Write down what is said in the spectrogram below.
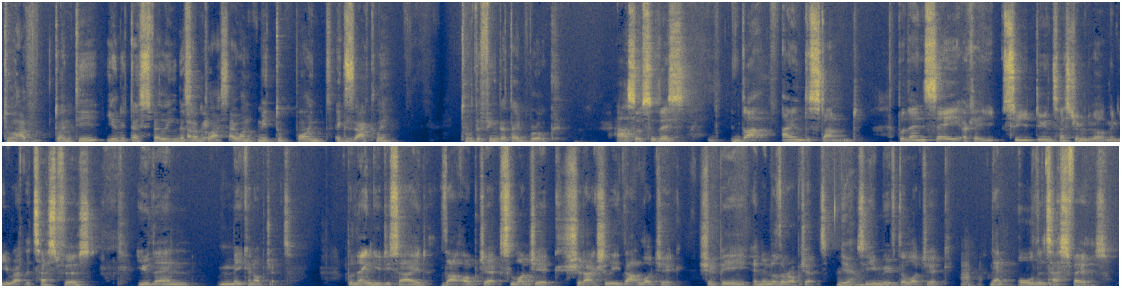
to have 20 unit tests failing in the same okay. class. I want me to point exactly to the thing that I broke. Ah, so so this that I understand but then say, okay, so you're doing test driven development, you write the test first, you then make an object. But then you decide that object's logic should actually, that logic should be in another object. Yeah. So you move the logic, then all the test fails.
